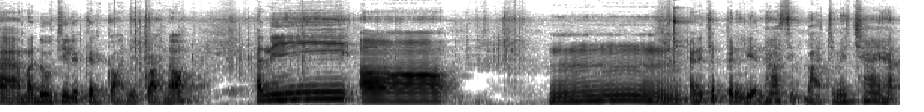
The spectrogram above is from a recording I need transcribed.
อ่ามาดูที่ลึกกันก่อนดีกว่าเนาะอันนี้เอ่ออืมอันนี้จะเป็นเหรียญ50 บาทจะไม่ใช่ฮะ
